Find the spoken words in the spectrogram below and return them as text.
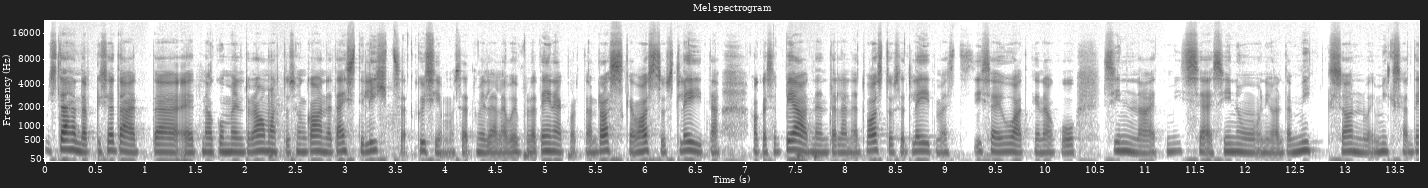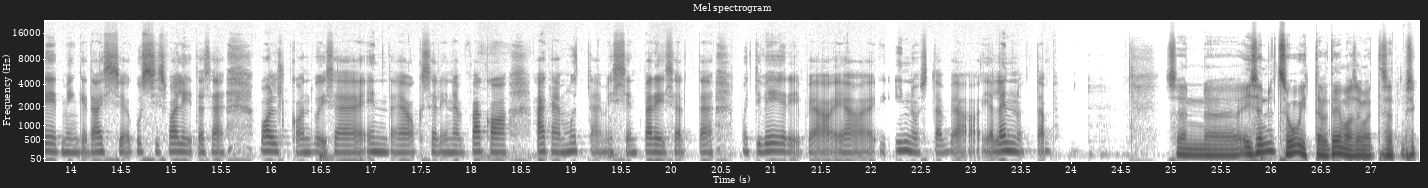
mis tähendabki seda, et, et nagu meil raamatus on ka need hästi lihtsad küsimused, millele võib-olla teinekord on raske vastust leida, aga sa pead nendele need vastused leidma, sest siis sa jõuadki nagu sinna, et mis see sinu nii-öelda miks on või miks sa teed mingeid asju ja kus siis valida see valdkond või see enda jaoks selline väga äge mõte, mis sind päriselt motiveerib ja, ja innustab ja, ja lennutab see on, äh, ei, see on üldse huvitav teema selles mõttes, et see,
